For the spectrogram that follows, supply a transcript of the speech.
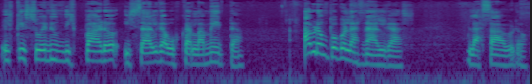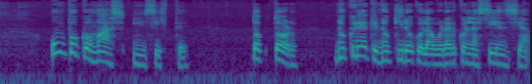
es que suene un disparo y salga a buscar la meta. Abra un poco las nalgas. Las abro. Un poco más, insiste. Doctor, no crea que no quiero colaborar con la ciencia,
